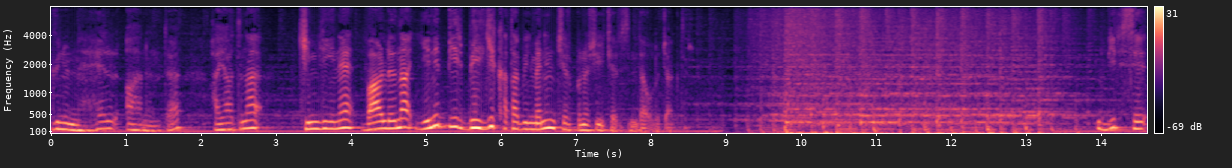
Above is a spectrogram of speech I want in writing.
günün her anında hayatına, kimliğine, varlığına yeni bir bilgi katabilmenin çırpınışı içerisinde olacaktır. Birisi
